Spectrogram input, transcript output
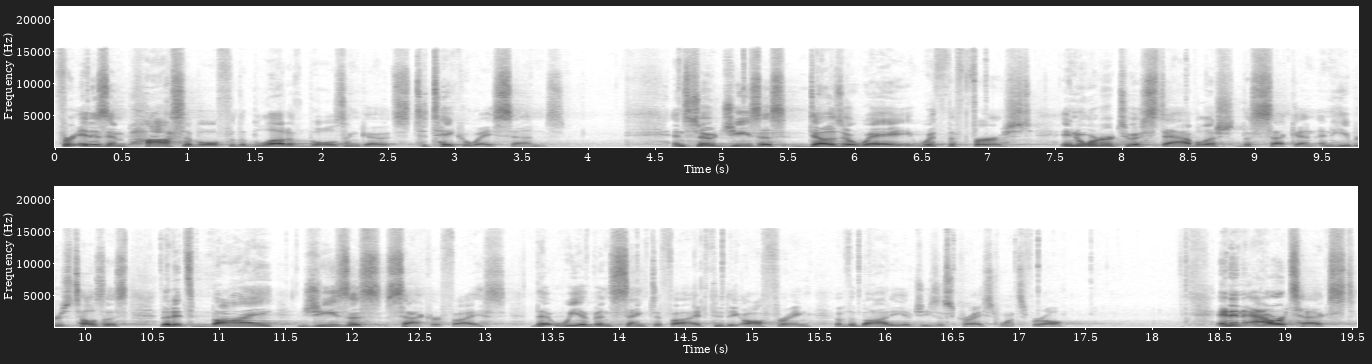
For it is impossible for the blood of bulls and goats to take away sins. And so Jesus does away with the first in order to establish the second. And Hebrews tells us that it's by Jesus' sacrifice that we have been sanctified through the offering of the body of Jesus Christ once for all. And in our text,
